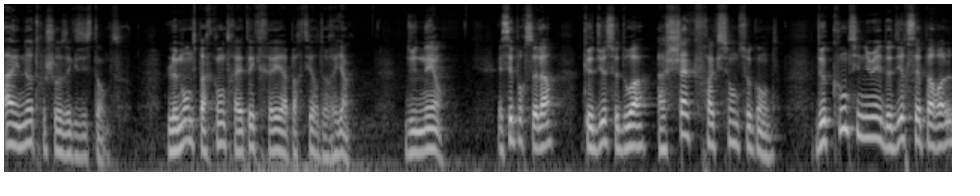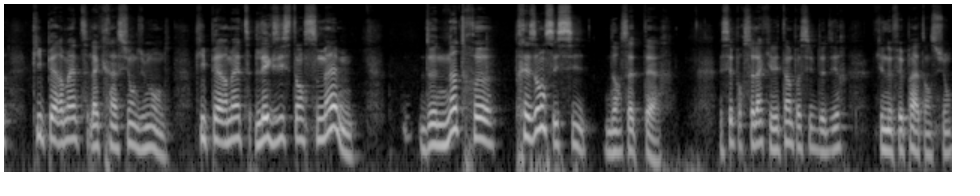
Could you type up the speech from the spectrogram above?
à une autre chose existante. Le monde par contre a été créé à partir de rien, du néant. Et c'est pour cela que Dieu se doit à chaque fraction de seconde de continuer de dire ces paroles qui permettent la création du monde, qui permettent l'existence même de notre présence ici, dans cette terre. Et c'est pour cela qu'il est impossible de dire qu'il ne fait pas attention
